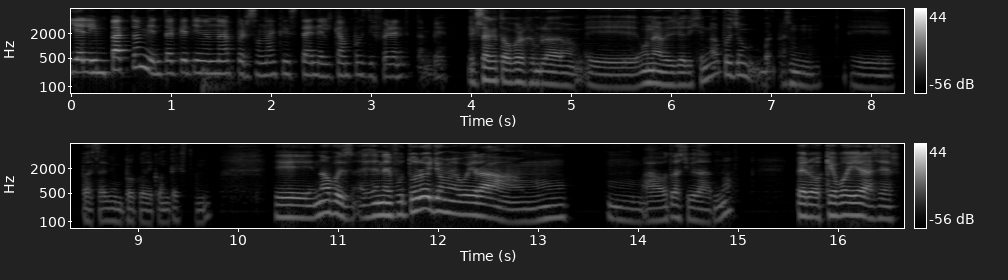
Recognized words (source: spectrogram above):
y el impacto ambiental que tiene una persona que está en el campo es diferente también. Exacto, por ejemplo, eh, una vez yo dije, no, pues yo, bueno, es un, eh, un poco de contexto, ¿no? Eh, no, pues en el futuro yo me voy a ir a, mm, a otra ciudad, ¿no? Pero ¿qué voy a ir a hacer?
